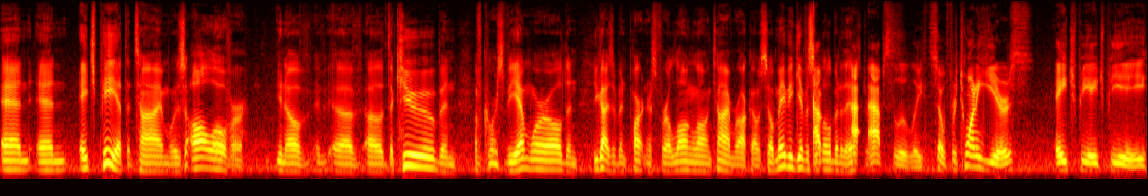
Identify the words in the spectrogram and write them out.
and and HP at the time was all over. You know, uh, uh, the Cube and of course VMworld, and you guys have been partners for a long, long time, Rocco. So maybe give us a little bit of the history. absolutely. So for 20 years, HP HPE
